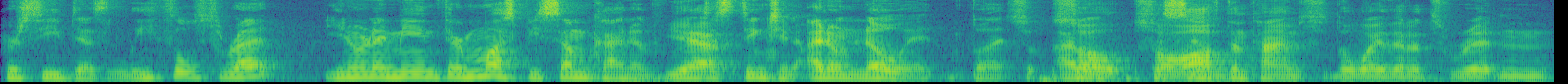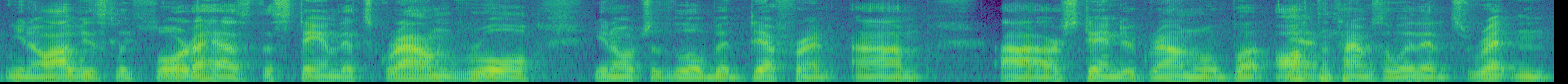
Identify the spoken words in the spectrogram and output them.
perceived as lethal threat? You know what I mean? There must be some kind of Yeah. distinction. I don't know it, but I so so oftentimes the way that it's written you know obviously florida has the stand its ground rule you know which is a little bit different um uh, or stand your ground rule but oftentimes the way that it's written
